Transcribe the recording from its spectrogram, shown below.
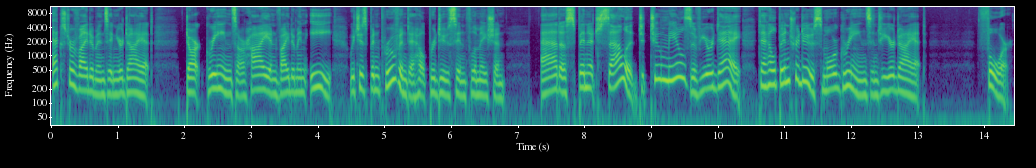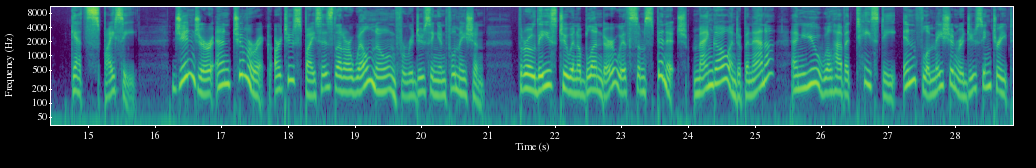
extra vitamins in your diet. Dark greens are high in vitamin E, which has been proven to help reduce inflammation. Add a spinach salad to two meals of your day to help introduce more greens into your diet. 4. Get spicy. Ginger and turmeric are two spices that are well known for reducing inflammation. Throw these two in a blender with some spinach, mango, and a banana, and you will have a tasty, inflammation reducing treat.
